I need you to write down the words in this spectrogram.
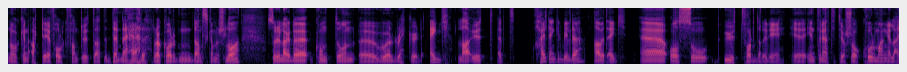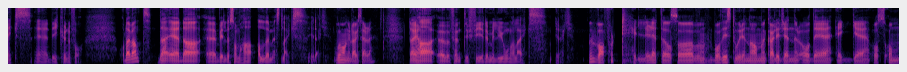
Noen artige folk fant ut at denne her rekorden, den skal vi slå. Så de lagde kontoen uh, World Record Egg, la ut et helt enkelt bilde av et egg Eh, og så utfordra de eh, internettet til å se hvor mange likes eh, de kunne få. Og de vant. Det er det eh, bildet som har aller mest likes i dag. Hvor mange likes er det? De har over 54 millioner likes i dag. Men hva forteller dette også, både historien om Kylie Jenner og det egget, oss om,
